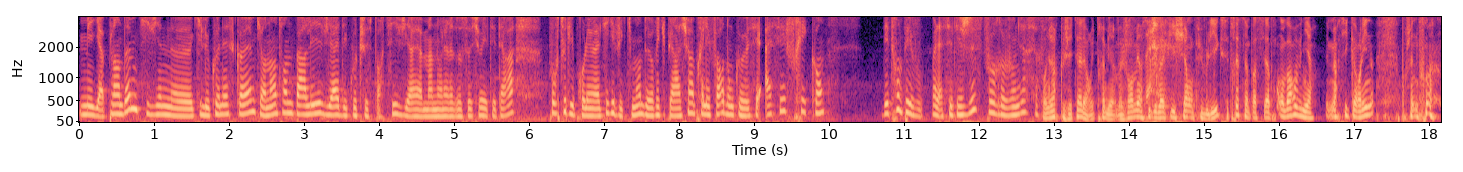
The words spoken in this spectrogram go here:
mais il y a plein d'hommes qui viennent, qui le connaissent quand même, qui en entendent parler via des coachs sportifs, via maintenant les réseaux sociaux, etc. Pour toutes les problématiques effectivement de récupération après l'effort. Donc c'est assez fréquent Détrompez-vous. Voilà, c'était juste pour rebondir sur pour ça. dire que j'étais à la rue. Très bien. je vous remercie de m'afficher en public. C'est très sympa. Après, on va revenir. Merci Caroline. Prochaine fois.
